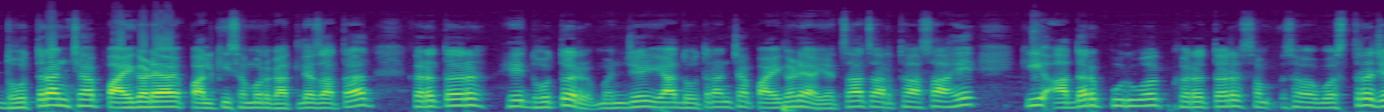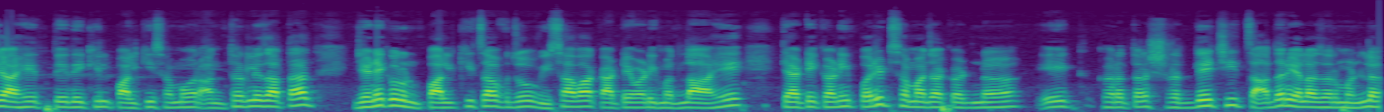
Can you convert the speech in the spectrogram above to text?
धोतरांच्या पायघड्या पालखीसमोर घातल्या जातात. खरं तर हे धोतर म्हणजे या धोतरांच्या पायघड्या याचाच अर्थ असा आहे की आदरपूर्वक खरं तर सम वस्त्र जे आहेत ते देखील पालखीसमोर अंतरले जातात. जेणेकरून पालखीचा जो विसावा काटेवाडीमधला आहे त्या ठिकाणी परीट समाजाकडनं एक खरं तर श्रद्धेची चादर याला जर म्हणलं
